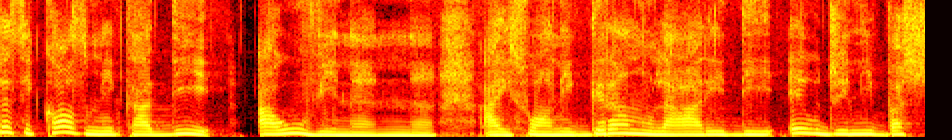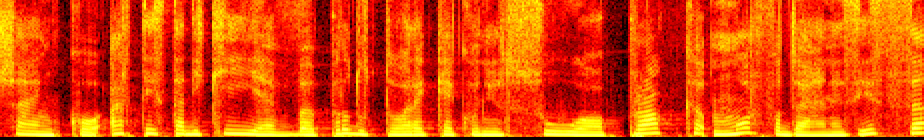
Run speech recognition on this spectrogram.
Dall'ascesi cosmica di Auvinen ai suoni granulari di Eugeni Vashenko, artista di Kiev, produttore che con il suo Proc Morphogenesis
